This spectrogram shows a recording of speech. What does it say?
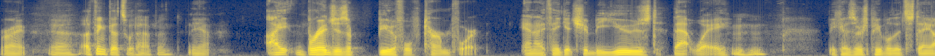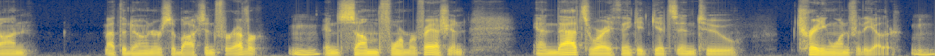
Right. Yeah, I think that's what happened. Yeah. I bridge is a beautiful term for it, and I think it should be used that way mm-hmm. because there's people that stay on methadone or Suboxone forever mm-hmm. in some form or fashion, and that's where I think it gets into trading one for the other. Mm-hmm.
